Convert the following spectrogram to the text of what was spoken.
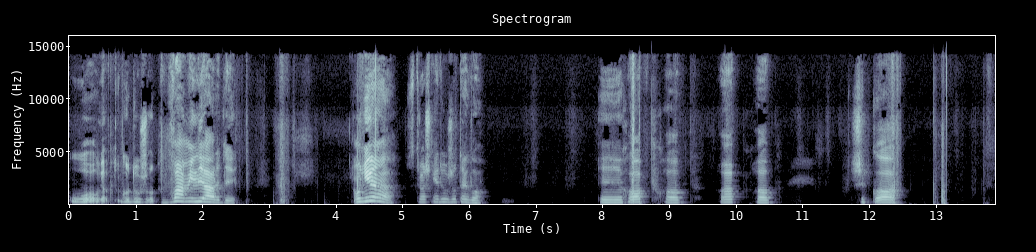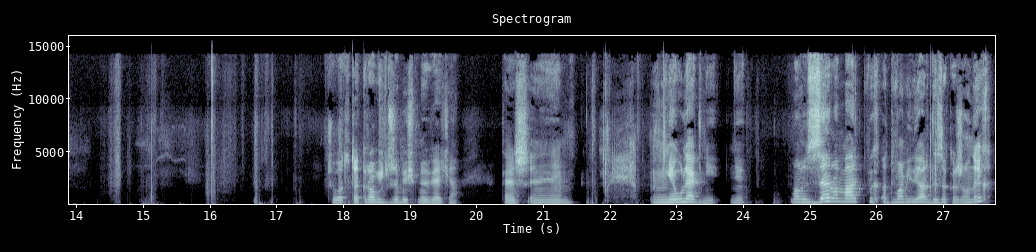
Wow, jak tego dużo. Dwa miliardy. O nie! Strasznie dużo tego. Yy, hop, hop, hop, hop. Szybko. Trzeba to tak robić, żebyśmy, wiecie, też yy, nie ulegli. Nie. Mamy zero martwych, a 2 miliardy zakażonych.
